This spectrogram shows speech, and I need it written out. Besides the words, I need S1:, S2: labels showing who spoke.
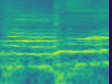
S1: my boy.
